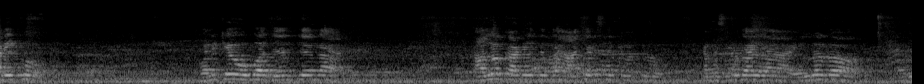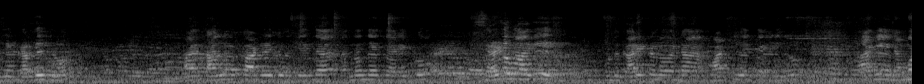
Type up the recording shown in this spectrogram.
ತಾರೀಕು ಒನಕೆ ಒಬ್ಬ ಜಯಂತಿಯನ್ನು ತಾಲೂಕು ಆಡಳಿತದಿಂದ ಆಚರಿಸಲಿಕ್ಕೆ ಇವತ್ತು ನಮ್ಮ ಸಮುದಾಯದ ಎಲ್ಲರೂ ಇಲ್ಲಿ ಕರೆದಿದ್ದರು ಆ ತಾಲೂಕು ಆಡಳಿತ ವತಿಯಿಂದ ಹನ್ನೊಂದನೇ ತಾರೀಕು ಸರಳವಾಗಿ ಒಂದು ಕಾರ್ಯಕ್ರಮವನ್ನು ಮಾಡ್ತೀವಿ ಅಂತ ಹೇಳಿದ್ರು. ಹಾಗೆ ನಮ್ಮ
